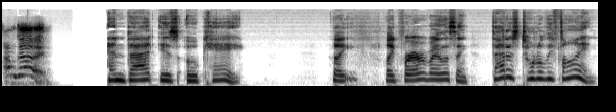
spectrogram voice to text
I'm good. And that is okay. Like, like for everybody listening, that is totally fine.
